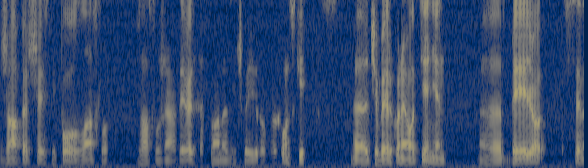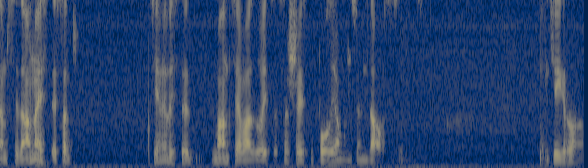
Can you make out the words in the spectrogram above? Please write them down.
Žaper 6.5, Laslo zaslužena devetka, stvarno je igrao vrhunski. Čeberko neocijenjen, Beljo 7-17, e sad cijenili ste Mance, vas dvojica sa 6,5, ja mu nisam ni dao. Nik je igrao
